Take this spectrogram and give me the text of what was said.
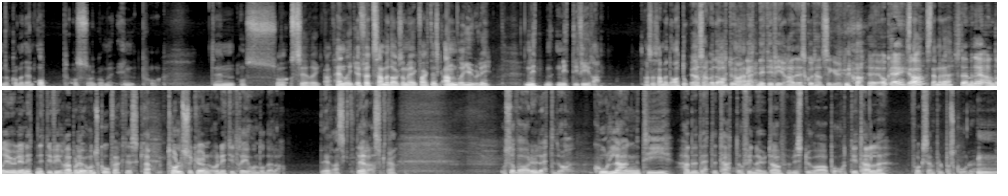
Nå kommer den opp, og så går vi inn på den. Og så ser jeg at Henrik er født samme dag som meg, faktisk. 2. juli 1994. Altså samme dato. Ja, samme dato. Nei. 1994. Det skulle tatt seg ut. Ja. OK, ja. Stemmer, det? Stemmer det. 2. juli 1994 på Lørenskog, faktisk. Ja. 12 sekunder og 93 hundredeler. Det er raskt. Det er raskt. Ja. Og så var det jo dette, da. Hvor lang tid hadde dette tatt å finne ut av hvis du var på 80-tallet, f.eks. på skolen?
